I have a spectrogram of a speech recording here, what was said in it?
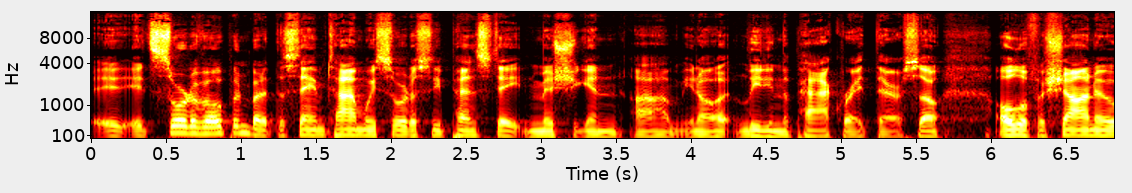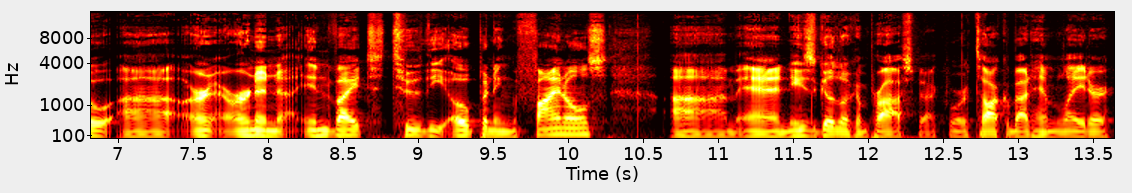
it, it's sort of open, but at the same time, we sort of see Penn State and Michigan, um, you know, leading the pack right there. So Olu Fashanu uh, earn, earn an invite to the opening finals. Um, and he's a good looking prospect. We'll talk about him later.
